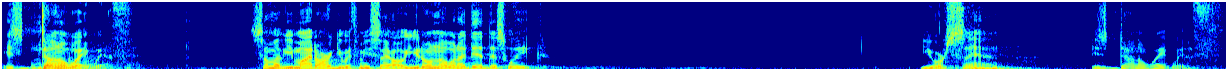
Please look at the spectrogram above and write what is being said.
is done away with. Some of you might argue with me, say, Oh, you don't know what I did this week. Your sin is done away with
